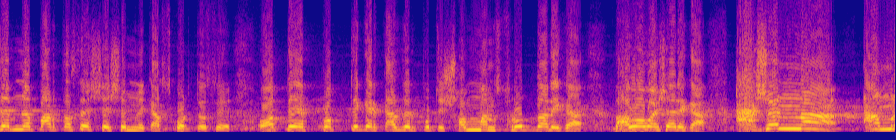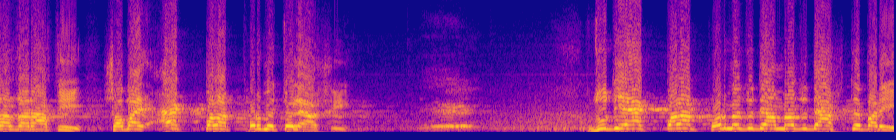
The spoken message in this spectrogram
যেমনে পারতেছে, সে সেমনি কাজ করতেছে। অতএব প্রত্যেকের কাজের প্রতি সম্মান, শ্রদ্ধা রেখা, ভালোবাসা রেখা। আসেন না, আমরা যারা আছি, সবাই এক প্ল্যাটফর্মে চলে আসি। যদি এক প্ল্যাটফর্মে যদি আমরা যদি আসতে পারি,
